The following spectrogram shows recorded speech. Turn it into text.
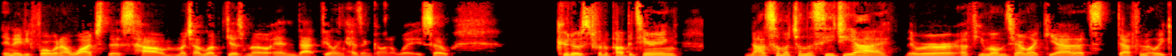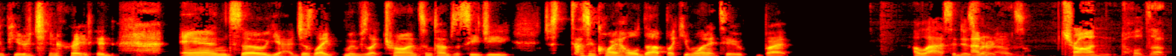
in 84 when i watched this how much i loved gizmo and that feeling hasn't gone away. So kudos for the puppeteering. Not so much on the cgi there were a few moments here i'm like yeah that's definitely computer generated and so yeah just like movies like tron sometimes the cg just doesn't quite hold up like you want it to but alas, it is I what it know. is. Tron holds up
